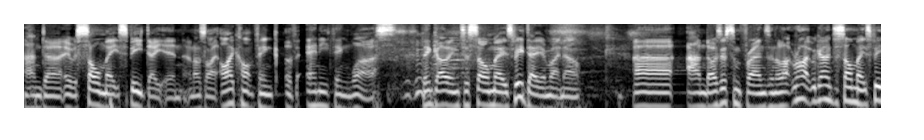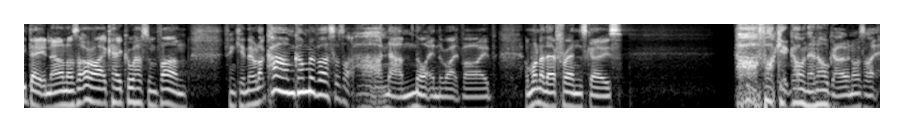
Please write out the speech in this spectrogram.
and uh, it was soulmate speed dating, and I was like, I can't think of anything worse than going to soulmate speed dating right now. Uh, and I was with some friends, and they're like, right, we're going to soulmate speed dating now. And I was like, all right, okay, cool, have some fun. Thinking they were like, come, come with us. I was like, ah, oh, no, I'm not in the right vibe. And one of their friends goes, oh, fuck it, go on then, I'll go. And I was like,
